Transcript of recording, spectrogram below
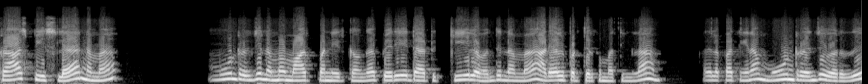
கிராஸ் பீஸில் நம்ம மூன்று இன்ச்சு நம்ம மார்க் பண்ணியிருக்கோங்க. பெரிய டாட்டு கீழே வந்து நம்ம அடையாளப்படுத்தியிருக்கோம் பார்த்தீங்களா அதில் பார்த்தீங்கன்னா மூன்று இன்ச்சு வருது.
